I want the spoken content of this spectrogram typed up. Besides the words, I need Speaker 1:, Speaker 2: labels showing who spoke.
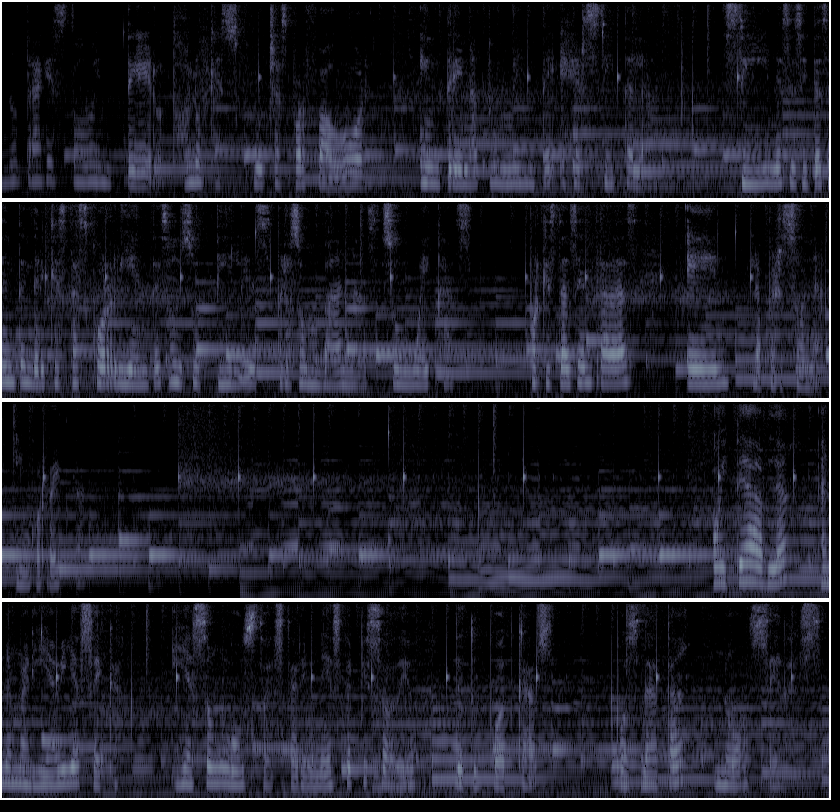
Speaker 1: No tragues todo entero, todo lo que escuchas, por favor. Entrena tu mente, ejercítala. Sí, necesitas entender que estas corrientes son sutiles, pero son vanas, son huecas, porque están centradas en la persona incorrecta. Hoy te habla Ana María Villaseca y es un gusto estar en este episodio de tu podcast Postdata No Cedas.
